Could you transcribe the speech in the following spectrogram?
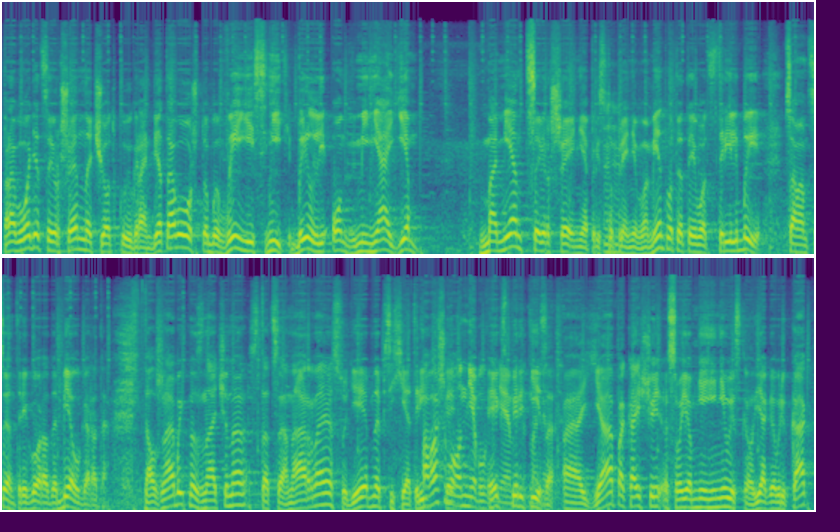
проводят совершенно четкую грань. Для того, чтобы выяснить, был ли он вменяем момент совершения преступления, в момент вот этой вот стрельбы в самом центре города Белгорода, должна быть назначена стационарная судебно-психиатрическая По-вашему, он не был экспертиза. А я пока еще свое мнение не высказал. Я говорю, как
